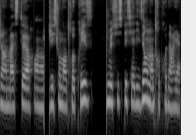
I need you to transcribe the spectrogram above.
J'ai un master en gestion d'entreprise. Je me suis spécialisée en entrepreneuriat.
